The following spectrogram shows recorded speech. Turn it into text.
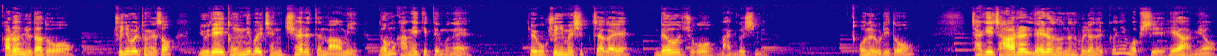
가론 유다도 주님을 통해서 유대의 독립을 쟁취하려던 마음이 너무 강했기 때문에 결국 주님을 십자가에 내어주고 만 것입니다. 오늘 우리도 자기 자아를 내려놓는 훈련을 끊임없이 해야 하며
